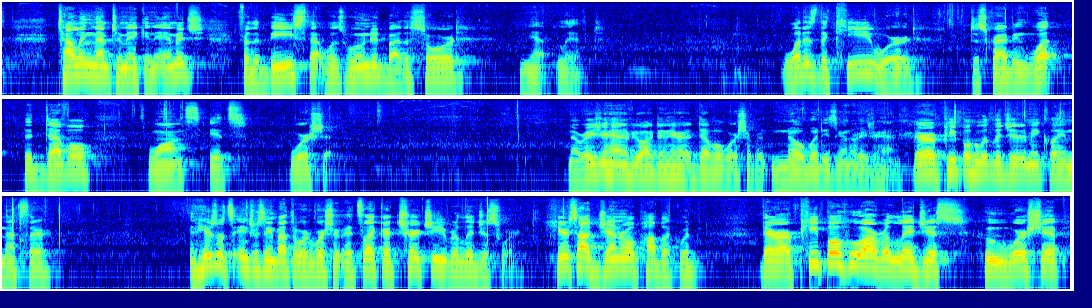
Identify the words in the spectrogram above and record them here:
telling them to make an image for the beast that was wounded by the sword and yet lived. What is the key word describing what the devil wants? It's worship. Now, raise your hand if you walked in here a devil worshiper. Nobody's going to raise your hand. There are people who would legitimately claim that's there. And here's what's interesting about the word worship it's like a churchy religious word. Here's how general public would. There are people who are religious who worship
